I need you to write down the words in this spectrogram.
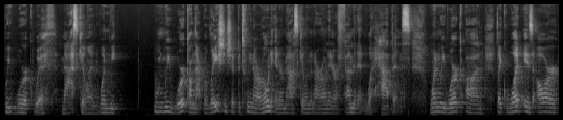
we work with masculine when we when we work on that relationship between our own inner masculine and our own inner feminine, what happens? When we work on, like, what is our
